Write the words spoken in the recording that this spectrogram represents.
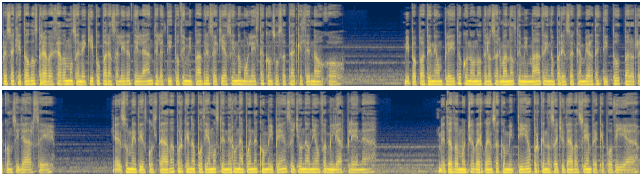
Pese a que todos trabajábamos en equipo para salir adelante, la actitud de mi padre seguía siendo molesta con sus ataques de enojo. Mi papá tenía un pleito con uno de los hermanos de mi madre y no parecía cambiar de actitud para reconciliarse. Eso me disgustaba porque no podíamos tener una buena convivencia y una unión familiar plena. Me daba mucha vergüenza con mi tío porque nos ayudaba siempre que podía,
